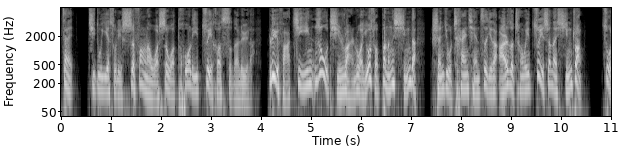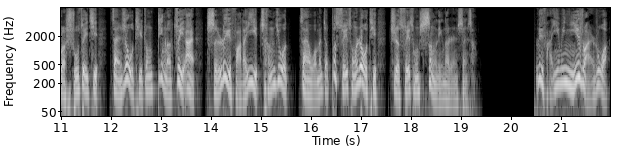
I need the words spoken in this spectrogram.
在。基督耶稣里释放了我，使我脱离罪和死的律了。律法既因肉体软弱有所不能行的，神就差遣自己的儿子成为最深的形状，做了赎罪祭，在肉体中定了罪案，使律法的义成就在我们这不随从肉体、只随从圣灵的人身上。律法因为你软弱，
